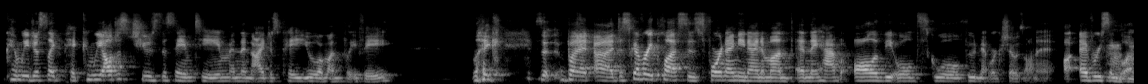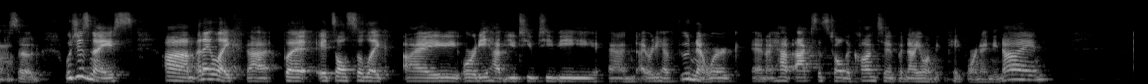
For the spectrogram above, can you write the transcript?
can we just like pick can we all just choose the same team and then i just pay you a monthly fee like so, but uh, discovery plus is 4.99 a month and they have all of the old school food network shows on it uh, every single mm-hmm. episode which is nice um, and i like that but it's also like i already have youtube tv and i already have food network and i have access to all the content but now you want me to pay 4.99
